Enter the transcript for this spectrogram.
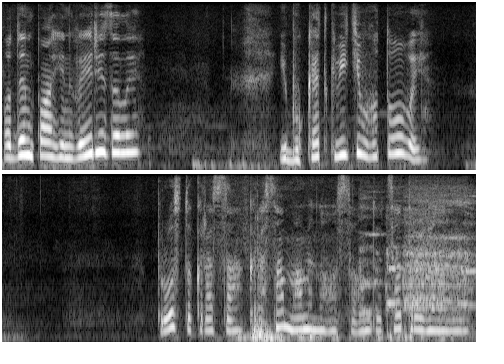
Один пагін вирізали. І букет квітів готовий. Просто краса, краса маминого саду. Ця троянда.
